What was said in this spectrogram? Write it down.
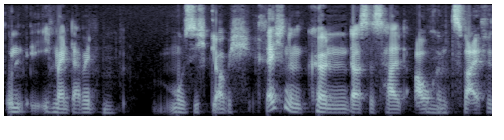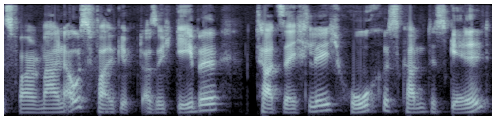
Und ich meine, damit muss ich, glaube ich, rechnen können, dass es halt auch im Zweifelsfall mal einen Ausfall gibt. Also ich gebe tatsächlich hochriskantes Geld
